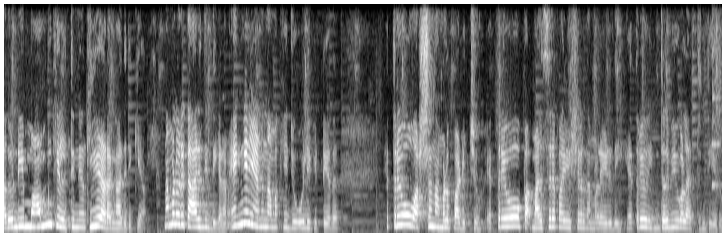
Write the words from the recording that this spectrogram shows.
അതുകൊണ്ട് ഈ മം ഗിൽറ്റിന് കീഴടങ്ങാതിരിക്കുക. നമ്മളൊരു കാര്യം ചിന്തിക്കണം. എങ്ങനെയാണ് നമുക്ക് ഈ ജോലി കിട്ടിയത്? എത്രയോ വർഷം നമ്മൾ പഠിച്ചു. എത്രയോ മത്സര പരീക്ഷകൾ നമ്മൾ എഴുതി. എത്രയോ ഇന്റർവ്യൂകൾ അറ്റൻഡ് ചെയ്തു.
